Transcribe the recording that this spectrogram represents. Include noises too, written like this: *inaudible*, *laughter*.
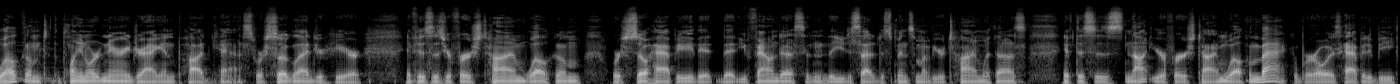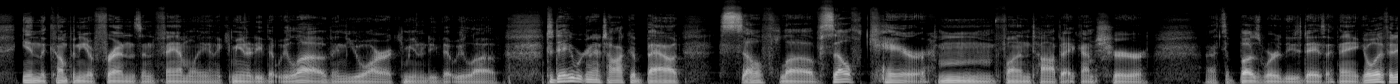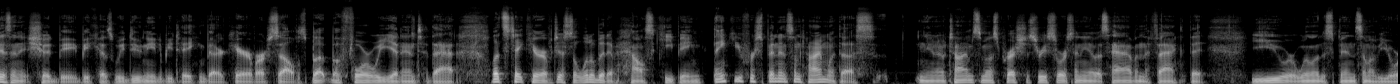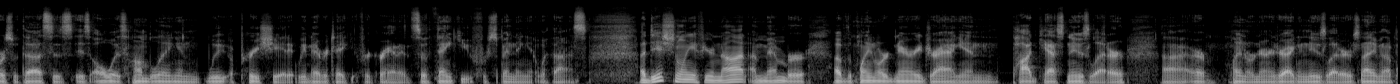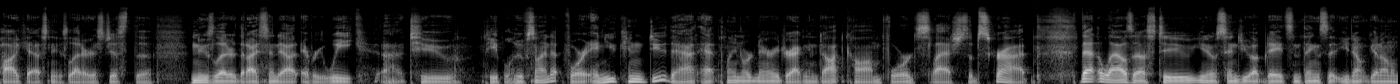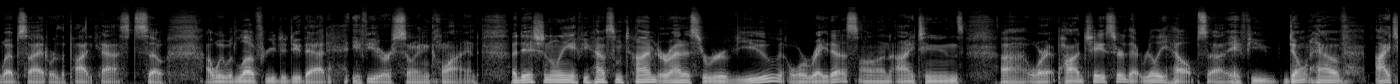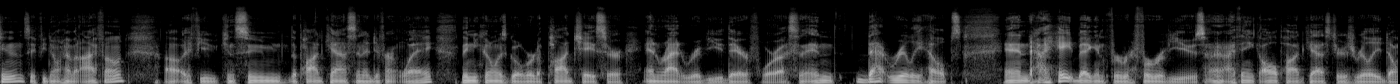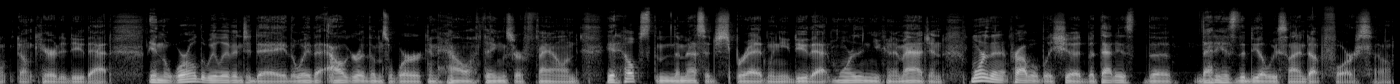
Welcome to the Plain Ordinary Dragon podcast. We're so glad you're here. If this is your first time, welcome. We're so happy that, that you found us and that you decided to spend some of your time with us. If this is not your first time, welcome back. We're always happy to be in the company of friends and family and a community that we love, and you are a community that we love. Today, we're going to talk about self love, self care. Hmm, fun topic, I'm sure. That's a buzzword these days, I think. Well, if it isn't, it should be because we do need to be taking better care of ourselves. But before we get into that, let's take care of just a little bit of housekeeping. Thank you for spending some time with us you know, time's the most precious resource any of us have, and the fact that you are willing to spend some of yours with us is is always humbling, and we appreciate it. We never take it for granted. So thank you for spending it with us. Additionally, if you're not a member of the Plain Ordinary Dragon podcast newsletter, uh, or Plain Ordinary Dragon newsletter, it's not even a podcast newsletter. It's just the newsletter that I send out every week uh, to people who've signed up for it. And you can do that at plainordinarydragon.com forward slash subscribe. That allows us to, you know, send you updates and things that you don't get on the website or the podcast. So uh, we would love for you to do that if you are so inclined. Additionally, if you have some time to write us a review or rate us on iTunes uh, or at Podchaser, that really helps. Uh, if you don't have iTunes, if you don't have an iPhone, uh, if you consume the podcast in a different way, then you can always go over to Podchaser and write a review there for us. And that really helps. And I hate begging for, for reviews. I think all podcasters really don't, don't care to do that. In the world that we live in today, the way the algorithms work and how things are found, it helps the, the message spread when you do that more than you can imagine, more than it probably should. But that is the that is the deal we signed up for. So,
